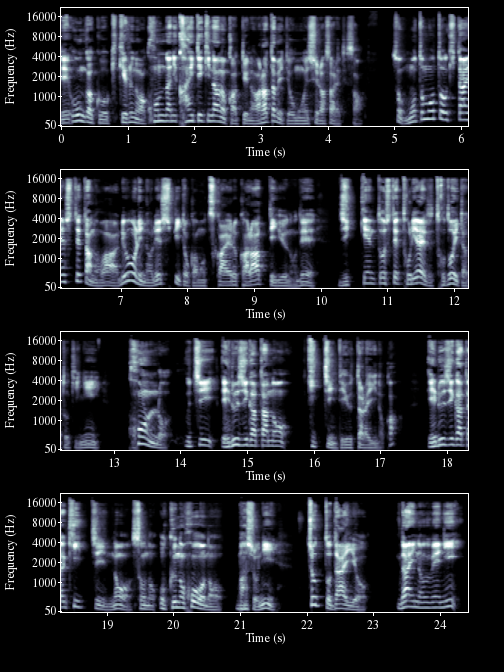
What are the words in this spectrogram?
で音楽を聴けるのはこんなに快適なのかっていうのを改めて思い知らされてさ。そう、もともと期待してたのは、料理のレシピとかも使えるからっていうので、実験としてとりあえず届いた時に、コンロ、うち L 字型のキッチンって言ったらいいのか ?L 字型キッチンのその奥の方の場所に、ちょっと台を、台の上に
